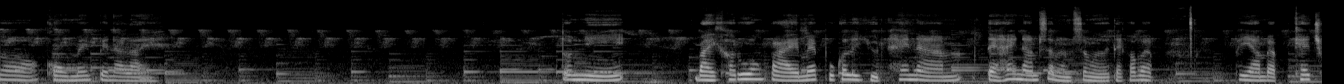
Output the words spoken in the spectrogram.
ก็คงไม่เป็นอะไร ต้นนี้ใบเขาร่วงไปแม่ปุ๊กก็เลยหยุดให้น้ำแต่ให้น้ำสม่ำเสมอ แต่ก็แบบพยายามแบบแค่โช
